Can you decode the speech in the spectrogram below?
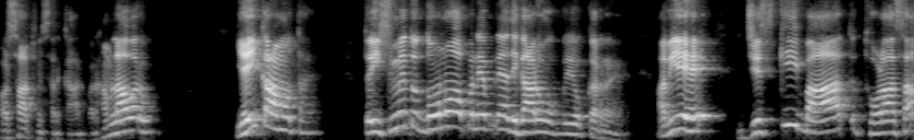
और साथ में सरकार पर हमलावर हो। यही काम होता है। तो इसमें तो दोनों अपने अपने अधिकारों का उपयोग कर रहे हैं। अब ये है, जिसकी बात थोड़ा सा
